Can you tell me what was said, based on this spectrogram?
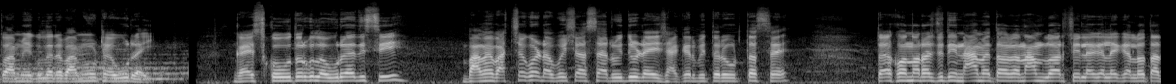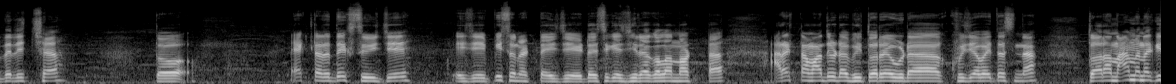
তো আমি এগুলোর বামে উঠে উড়াই। গাইস কবুতরগুলো উড়ে দিছি। বামে বাচ্চা কটা বসে আছে, আর ওই দুটা এই ঝাঁকের ভিতরে উঠতেছে। তো এখন ওরা যদি নামে, তাহলে নামলো আর চলে গেলে গেল তাদের ইচ্ছা। তো একটারে দেখছি ওই যে, এই যে পিছনেরটা, এই যে, এটা হচ্ছে গিয়ে জিরা গলা নটটা। আরেকটা মাদি ওটা ভিতরে ওটা খুঁজে পাইতেছি না। তো ওরা নামে নাকি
